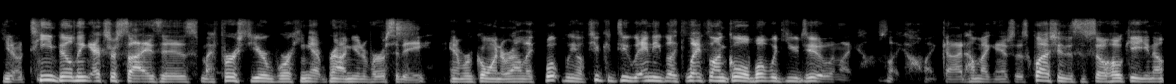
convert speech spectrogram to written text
you know, team building exercises. My first year working at Brown University, and we're going around like, what you know, if you could do any like lifelong goal, what would you do? And like, I was like, oh my god, how am I going to answer this question? This is so hokey, you know.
